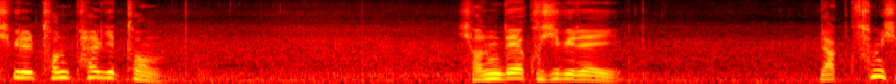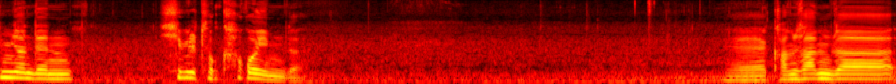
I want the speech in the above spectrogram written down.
(11톤) 8기통 현대 91A 약 30년 된 11톤 카고입니다. 예, 감사합니다.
